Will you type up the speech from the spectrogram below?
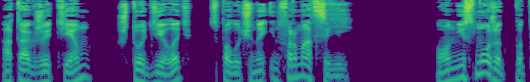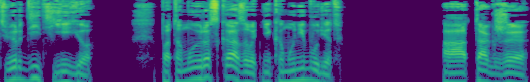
а также тем, что делать с полученной информацией. Он не сможет подтвердить ее, потому и рассказывать никому не будет. А также,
